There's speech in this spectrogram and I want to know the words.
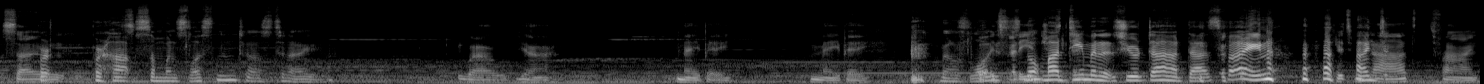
So, Perhaps someone's listening to us tonight. well, yeah, maybe, maybe. Well, as long it's as it's very not my demon, it's your dad. That's fine. It's my I, do, dad, it's fine.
